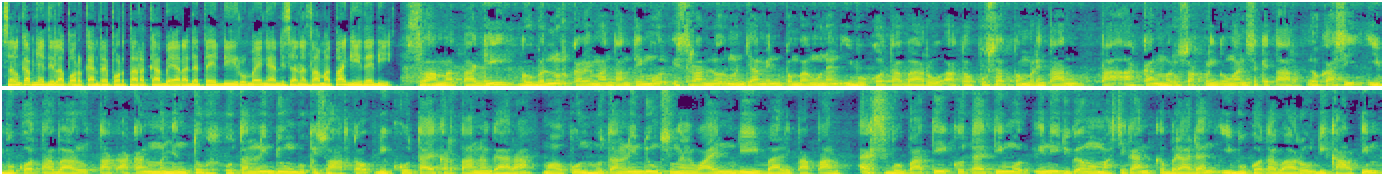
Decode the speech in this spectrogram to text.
Selengkapnya dilaporkan reporter KBR ada Teddy Rumengan di sana. Selamat pagi, Teddy. Selamat pagi. Gubernur Kalimantan Timur Isran Nur menjamin pembangunan ibu kota baru atau pusat pemerintahan tak akan merusak lingkungan sekitar. Lokasi ibu kota baru tak akan menyentuh hutan lindung Bukit Soeharto di Kutai Kertanegara maupun hutan lindung Sungai Wain di Balikpapan. Ex Bupati Kutai Timur ini juga memastikan keberadaan ibu kota baru di Kaltim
